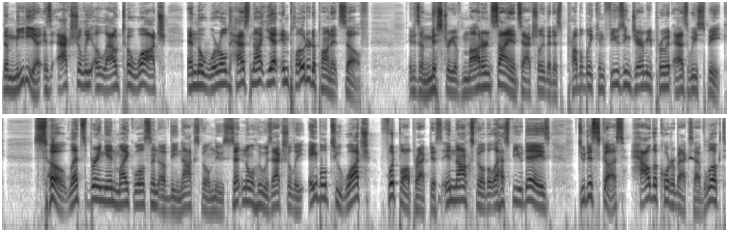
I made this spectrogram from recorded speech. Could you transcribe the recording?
the media is actually allowed to watch, and the world has not yet imploded upon itself. It is a mystery of modern science, actually, that is probably confusing Jeremy Pruitt as we speak. So let's bring in Mike Wilson of the Knoxville News Sentinel, who was actually able to watch football practice in Knoxville the last few days to discuss how the quarterbacks have looked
